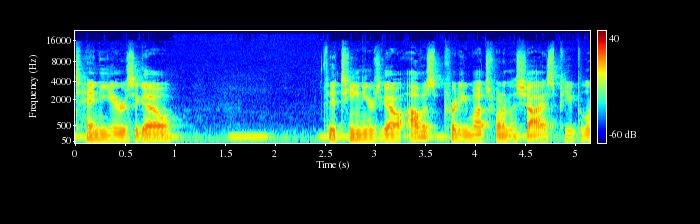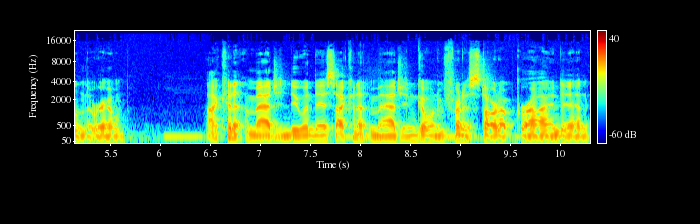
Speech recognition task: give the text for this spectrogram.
10 years ago, 15 years ago, I was pretty much one of the shyest people in the room. I couldn't imagine doing this. I couldn't imagine going in front of Startup Grind and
